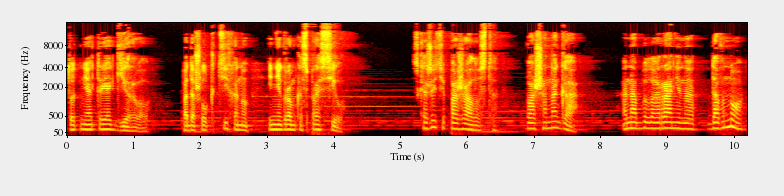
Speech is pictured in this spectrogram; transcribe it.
Тот не отреагировал. Подошел к Тихону и негромко спросил. «Скажите, пожалуйста, ваша нога, она была ранена давно,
